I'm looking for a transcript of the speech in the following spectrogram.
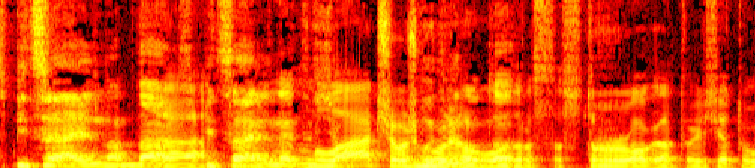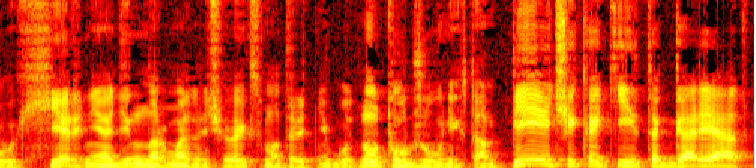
Специально, да, специально это младшего школьного выдвинуто. возраста строго, то есть эту херь ни один нормальный человек смотреть не будет. Ну тут же у них там печи какие-то горят,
